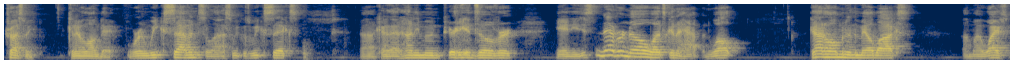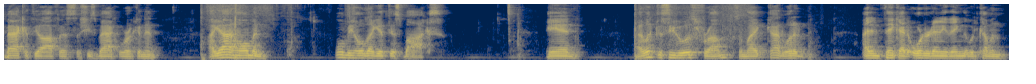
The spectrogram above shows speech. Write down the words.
Trust me, can have a long day. We're in week seven, so last week was week six. Uh, kind of that honeymoon period's over, and you just never know what's going to happen. Well, got home and in the mailbox. Uh, my wife's back at the office, so she's back working. And I got home, and lo and behold, I get this box. And I looked to see who it was from. So I'm like, God, what did I didn't think I'd ordered anything that would come in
